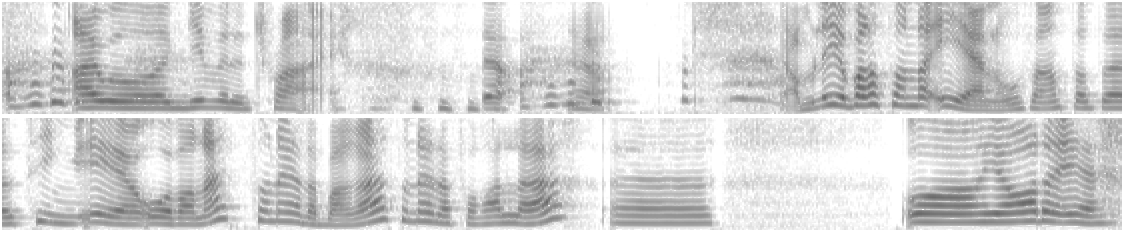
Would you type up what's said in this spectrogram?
I will give it a try. ja. Ja, men det er jo bare sånn det er nå. sant? At uh, ting er over nett. Sånn er det bare. Sånn er det for alle. Uh, og ja, det er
